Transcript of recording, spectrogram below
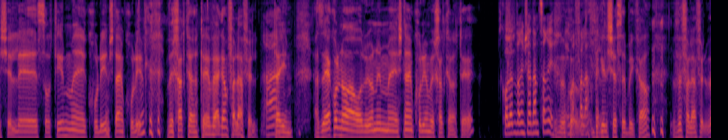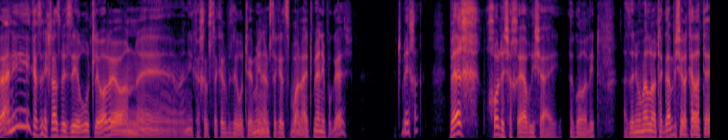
של אה, סרטים אה, כחולים, שתיים כחולים, ואחד קראטה, והיה גם פלאפל, טעים. אז היה קולנוע אוריונים, שניים כחולים ואחד קראטה. כל הדברים שאדם צריך, עם הפלאפל. בגיל 16 בעיקר, ופלאפל. ואני כזה נכנס בזהירות לאוריון, אה, אני ככה מסתכל בזהירות ימינה, מסתכל שמאלה, את מי אני פוגש? את מיכה. בערך חודש אחרי הפגישה הגורלית. אז אני אומר לו, אתה גם בשביל הקראטה?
